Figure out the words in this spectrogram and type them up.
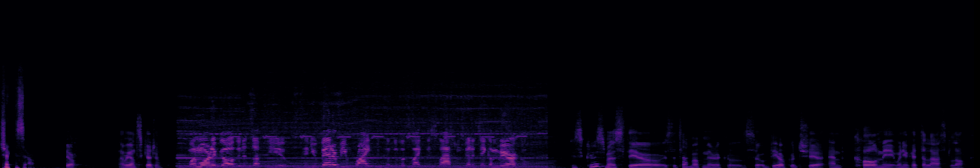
Check this out. Yo, are we on schedule? One more to go, then it's up to you. And you better be right, because it looks like this last one's gonna take a miracle. It's Christmas, Theo. It's the time of miracles, so be of good cheer and call me when you hit the last lock.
